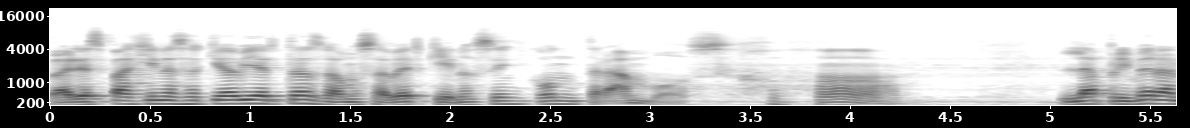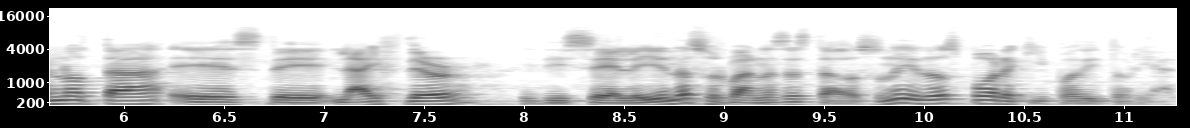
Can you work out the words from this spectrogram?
varias páginas aquí abiertas, vamos a ver qué nos encontramos. La primera nota es de Life There y dice Leyendas urbanas de Estados Unidos por equipo editorial.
